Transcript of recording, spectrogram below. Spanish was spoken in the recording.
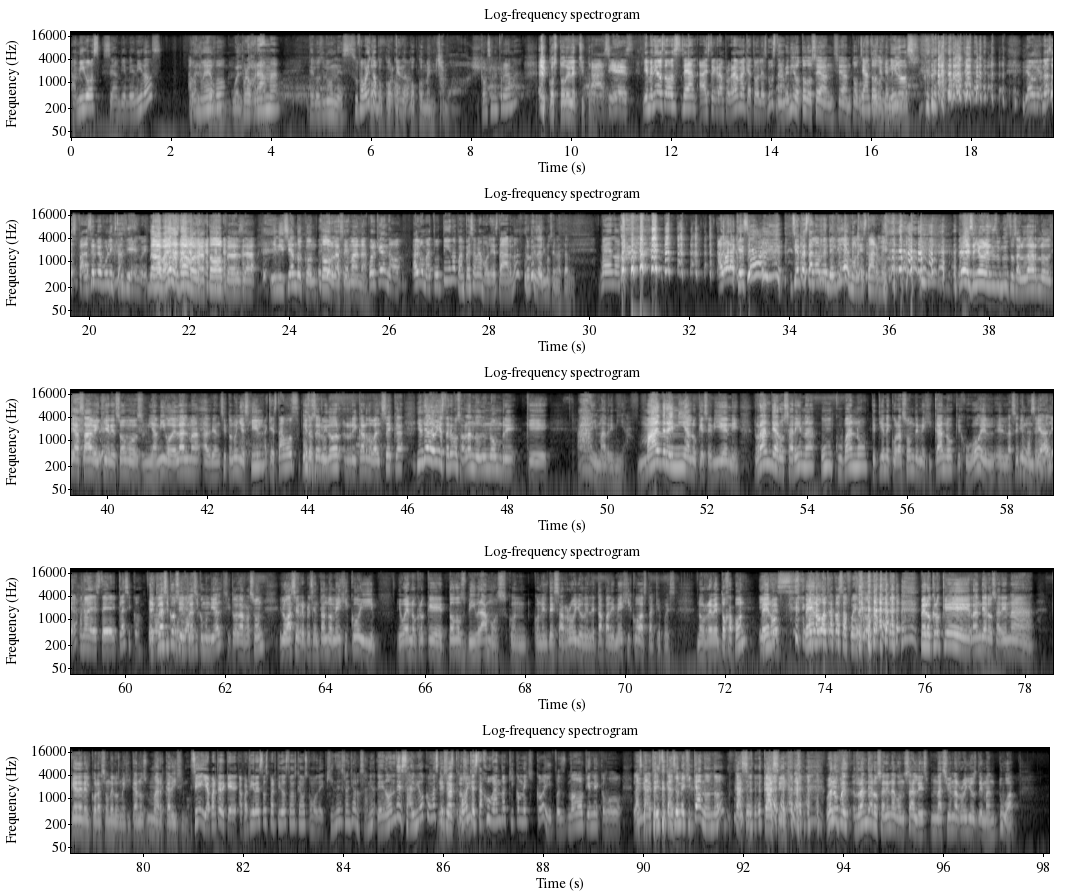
Amigos, sean bienvenidos a un Welcome, nuevo welcome. programa de los lunes. Su favorito, Co- co- ¿por qué no? co- comenzamos. ¿Cómo se llama el programa? El costo del éxito. Así es. Bienvenidos todos sean a este gran programa que a todos les gusta. Bienvenido todos sean, sean todos. Sean todos, bienvenidos. Dios mío, no, para hacerme bullying estás bien, güey. No, bueno, estamos a tope, o sea, iniciando con todo la semana. ¿Por qué no? Algo matutino para empezarme a molestar, ¿no? Creo que salimos en la tarde. Bueno. A la hora que sea, siempre está la orden del día el molestarme. Eh, señores, es un gusto saludarlos. Ya saben quiénes somos. Mi amigo del alma, Adriancito Núñez Gil. Aquí estamos. Y su servidor, Ricardo Balseca. Y el día de hoy estaremos hablando de un hombre que. ¡Ay, madre mía! ¡Madre mía lo que se viene! Randy Arozarena, un cubano que tiene corazón de mexicano, que jugó el, el- la serie En la serie mundial. Bueno, este, el clásico. El clásico, sí, el clásico mundial, sí, toda la razón. Y lo hace representando a México y, y bueno, creo que todos vibramos con, con el desarrollo de la etapa de México hasta que pues nos reventó Japón. Y, Pero, pues, pero, otra, otra cosa fue eso. pero creo que Randy Arozarena queda en el corazón de los mexicanos marcadísimo. Sí, y aparte de que a partir de estos partidos todos quedamos como de ¿quién es Randy Orozani? ¿De dónde salió? ¿Cómo es que, se- Exacto, cómo sí. es que está jugando aquí con México? Y pues no tiene como las características de un mexicano, ¿no? Casi, casi. bueno, pues Randy Arozarena González nació en Arroyos de Mantua,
